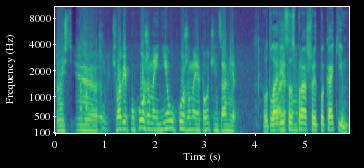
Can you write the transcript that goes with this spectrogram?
То есть э, каким? человек ухоженный, не ухоженный, это очень заметно. Вот Лариса Поэтому- спрашивает, по каким?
